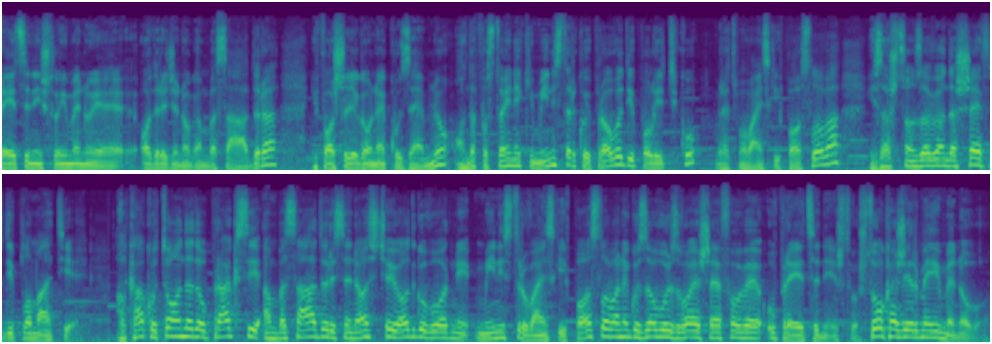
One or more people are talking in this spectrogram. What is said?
predsjedništvo imenuje određenog ambasadora i pošalje ga u neku zemlju, onda postoji neki ministar koji provodi politiku, recimo vanjskih poslova, i zašto se on zove onda šef diplomatije? Ali kako to onda da u praksi ambasadori se ne osjećaju odgovorni ministru vanjskih poslova, nego zovu svoje šefove u predsjedništvu? Što kaže jer me imenovo?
